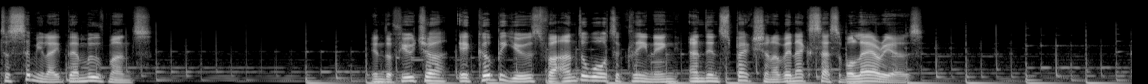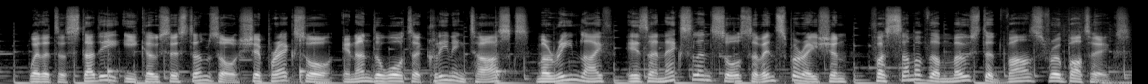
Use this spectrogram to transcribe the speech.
to simulate their movements. In the future, it could be used for underwater cleaning and inspection of inaccessible areas. Whether to study ecosystems or shipwrecks or in underwater cleaning tasks, marine life is an excellent source of inspiration for some of the most advanced robotics.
